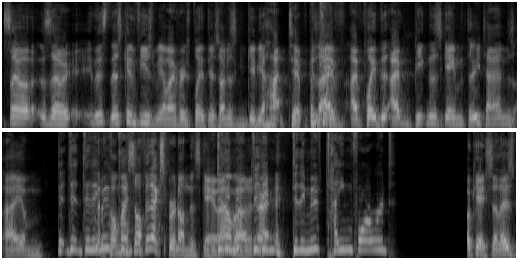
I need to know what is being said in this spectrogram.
So, so this this confused me on my first playthrough. So I'm just gonna give you a hot tip because Okay. I've I've played the, I've beaten this game three times. I am do, do, do they gonna move? call myself an expert on this game. How about move, it? Do All they, right. do they move time forward? Okay, so there's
